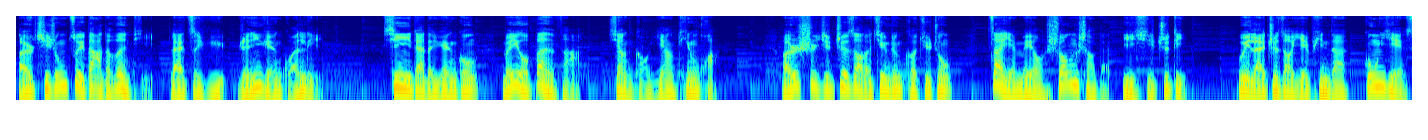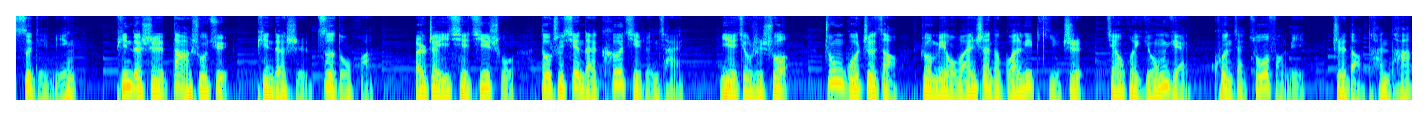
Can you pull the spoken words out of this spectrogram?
而其中最大的问题来自于人员管理。新一代的员工没有办法像狗一样听话，而世纪制造的竞争格局中再也没有双手的一席之地。未来制造业拼的工业四点零，拼的是大数据，拼的是自动化，而这一切基础都是现代科技人才。也就是说，中国制造若没有完善的管理体制，将会永远困在作坊里，直到坍塌。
